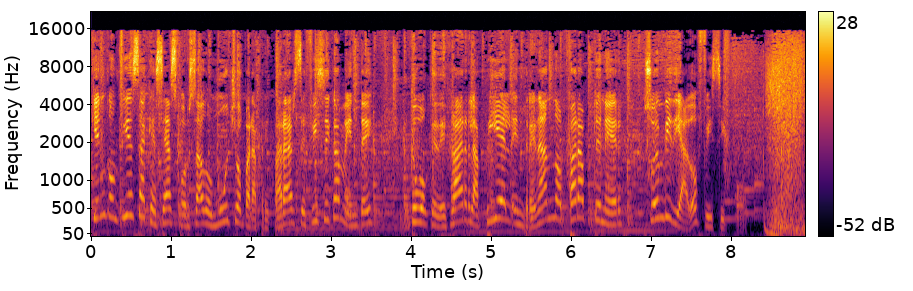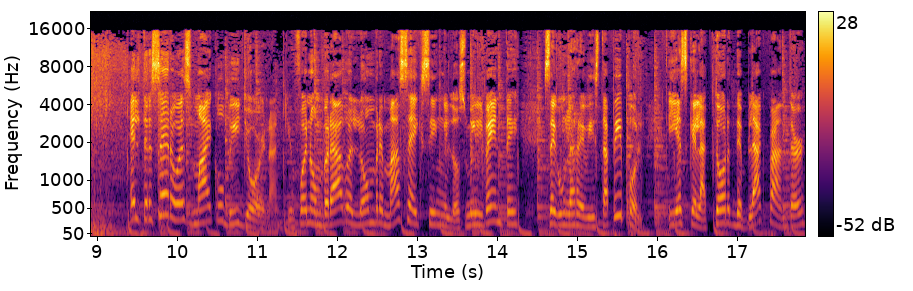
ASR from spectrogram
quien confiesa que se ha esforzado mucho para prepararse físicamente tuvo que dejar la piel entrenando para obtener su envidiado físico. El tercero es Michael B. Jordan, quien fue nombrado el hombre más sexy en el 2020, según la revista People. Y es que el actor de Black Panther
